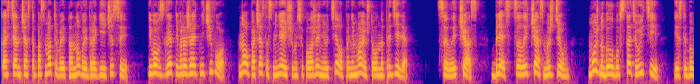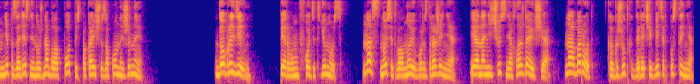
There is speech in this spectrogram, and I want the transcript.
Костян часто посматривает на новые дорогие часы. Его взгляд не выражает ничего, но по часто сменяющемуся положению тела понимаю, что он на пределе. Целый час. Блять, целый час мы ждем. Можно было бы встать и уйти, если бы мне позарез не нужна была подпись пока еще законной жены. «Добрый день!» Первым входит Юнус. Нас сносит волной его раздражения, и она ничуть не охлаждающая. Наоборот, как жутко горячий ветер пустыни.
